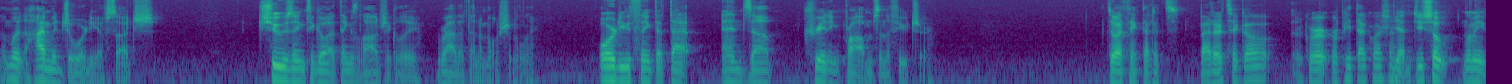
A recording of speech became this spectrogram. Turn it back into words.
a high majority of such, choosing to go at things logically rather than emotionally? Or do you think that that ends up creating problems in the future? Do I think that it's better to go? Re- repeat that question. Yeah. Do you, so. Let me.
